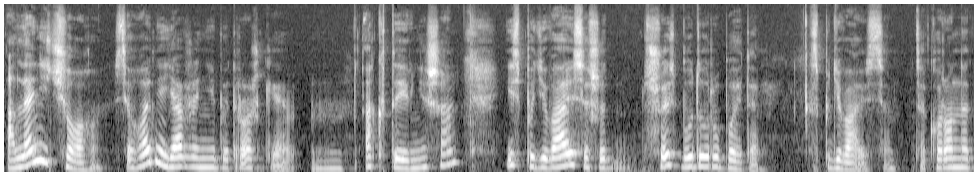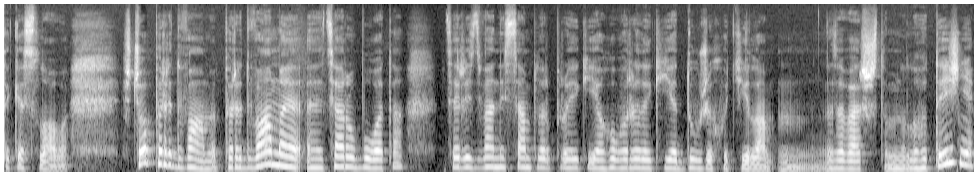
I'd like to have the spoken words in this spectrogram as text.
Але нічого, сьогодні я вже ніби трошки активніша і сподіваюся, що щось буду робити. Сподіваюся, це коронне таке слово. Що перед вами? Перед вами е, ця робота, це різдвяний семплер, про який я говорила, який я дуже хотіла завершити минулого тижня.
